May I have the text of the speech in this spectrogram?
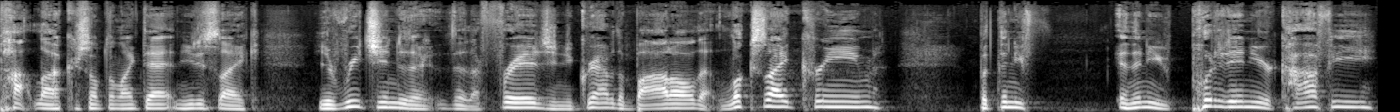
potluck or something like that, and you just like you reach into the the fridge and you grab the bottle that looks like cream, but then you and then you put it in your coffee.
